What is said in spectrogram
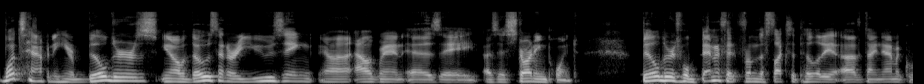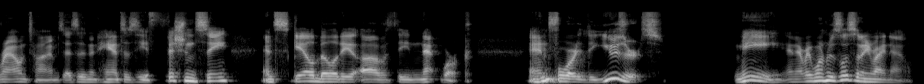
what's happening here, builders, you know, those that are using uh, Algorand as a as a starting point, builders will benefit from the flexibility of dynamic round times as it enhances the efficiency and scalability of the network. And mm-hmm. for the users, me and everyone who's listening right now,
